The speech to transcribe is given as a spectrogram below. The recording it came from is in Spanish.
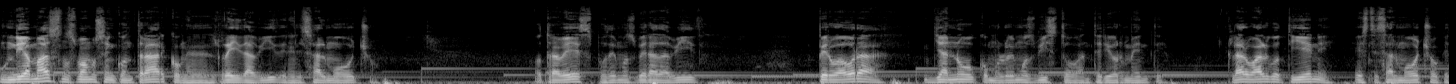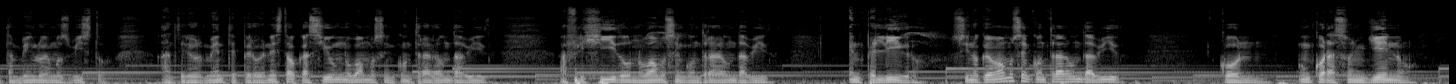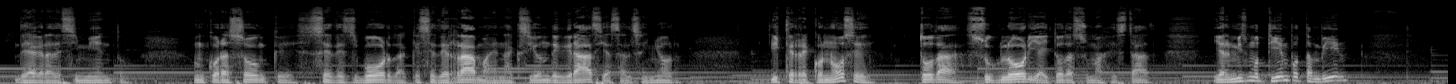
Un día más nos vamos a encontrar con el rey David en el Salmo 8. Otra vez podemos ver a David, pero ahora ya no como lo hemos visto anteriormente. Claro, algo tiene este Salmo 8 que también lo hemos visto anteriormente, pero en esta ocasión no vamos a encontrar a un David afligido, no vamos a encontrar a un David en peligro, sino que vamos a encontrar a un David con un corazón lleno de agradecimiento, un corazón que se desborda, que se derrama en acción de gracias al Señor y que reconoce toda su gloria y toda su majestad y al mismo tiempo también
